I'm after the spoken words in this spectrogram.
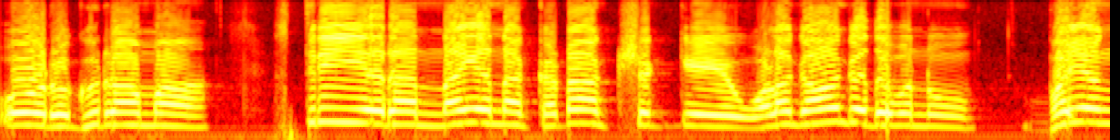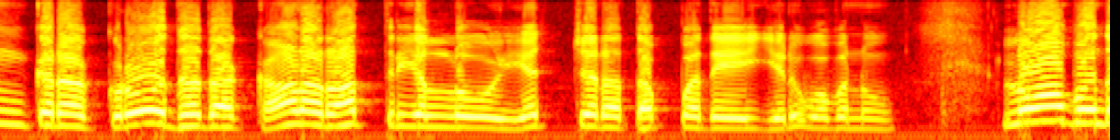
ಓ ರಘುರಾಮ, ಸ್ತ್ರೀಯರ ನಯನ ಕಟಾಕ್ಷಕ್ಕೆ ಒಳಗಾಗದವನು ಭಯಂಕರ ಕ್ರೋಧದ ಕಾಳರಾತ್ರಿಯಲ್ಲೂ ಎಚ್ಚರ ತಪ್ಪದೇ ಇರುವವನು. ಲೋಭದ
